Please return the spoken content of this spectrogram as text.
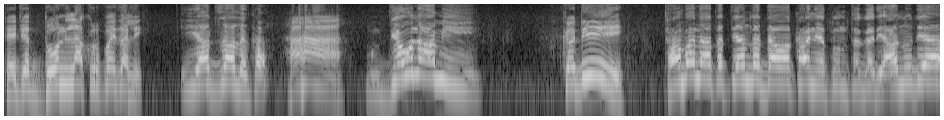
त्याचे दोन लाख रुपये झाले. याच झालं का? हा. हा मग देऊ ना आम्ही. कधी? थांबा ना आता त्यांना दवाखान्यातून तर घरी आणू द्या.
